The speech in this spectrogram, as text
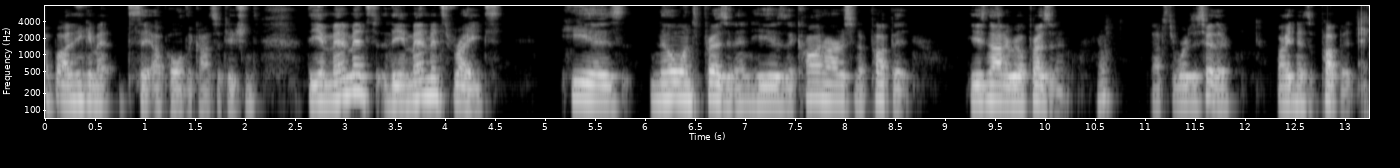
I think he meant to say uphold the constitutions. The amendments, the amendments writes, he is no one's president. He is a con artist and a puppet. He is not a real president. That's the words they say there. Biden is a puppet.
